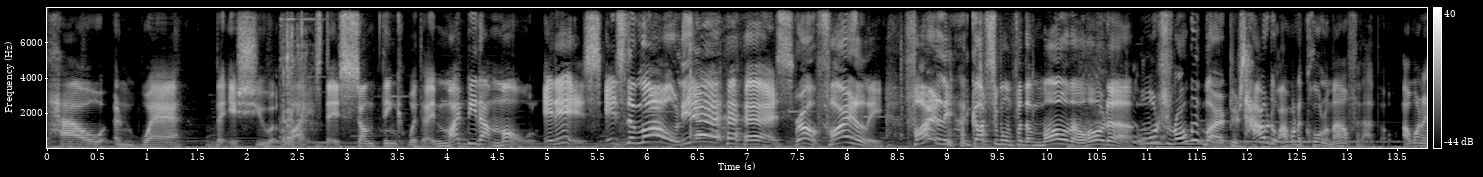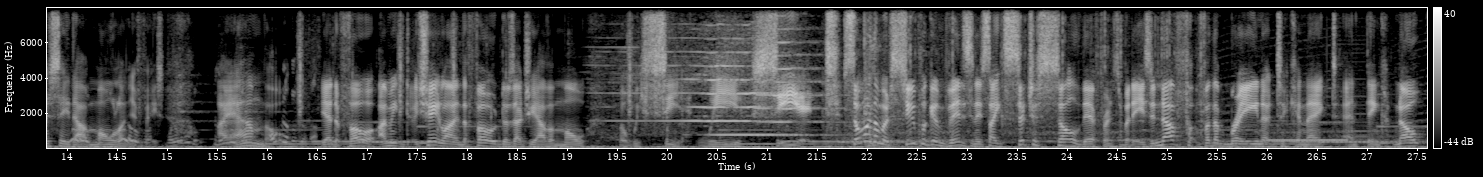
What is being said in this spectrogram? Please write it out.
how and where the issue lies. There is something with it. It might be that mole. It is. It's the mole. Yes. Bro, finally. Finally, I got someone for the mole, though. Hold up. What's wrong with my appearance? How do I want to call him out for that, though? I want to say that mole on your face. I am, though. Yeah, the photo. I mean, she ain't lying. The photo does actually have a mole, but we see it. We see it. Some of them are super convincing. It's like such a subtle difference, but it is enough for the brain to connect and think, nope.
